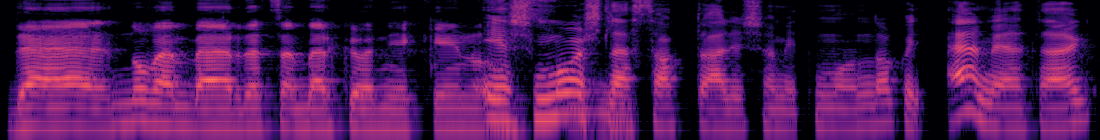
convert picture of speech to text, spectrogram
de november-december környékén... És most lesz aktuális, amit mondok, hogy elméletileg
